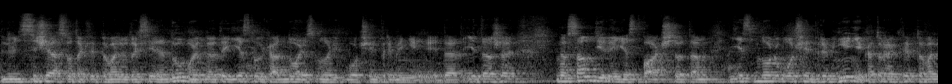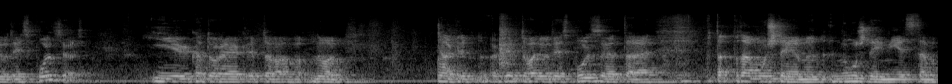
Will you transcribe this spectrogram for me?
люди сейчас вот о криптовалютах сильно думают, но это есть только одно из многих блокчейн-применений. Да? И даже на самом деле есть факт, что там есть много блокчейн-применений, которые криптовалюты используют, и которые крипто, ну, а, крип- криптовалюты используют, пта- потому что им нужно иметь там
